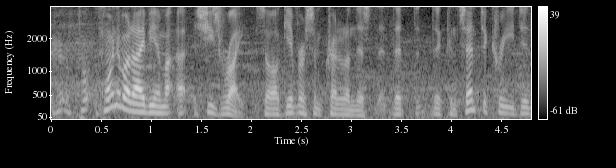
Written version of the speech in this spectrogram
her point about IBM, uh, she's right. So I'll give her some credit on this. That the, the, consent decree did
